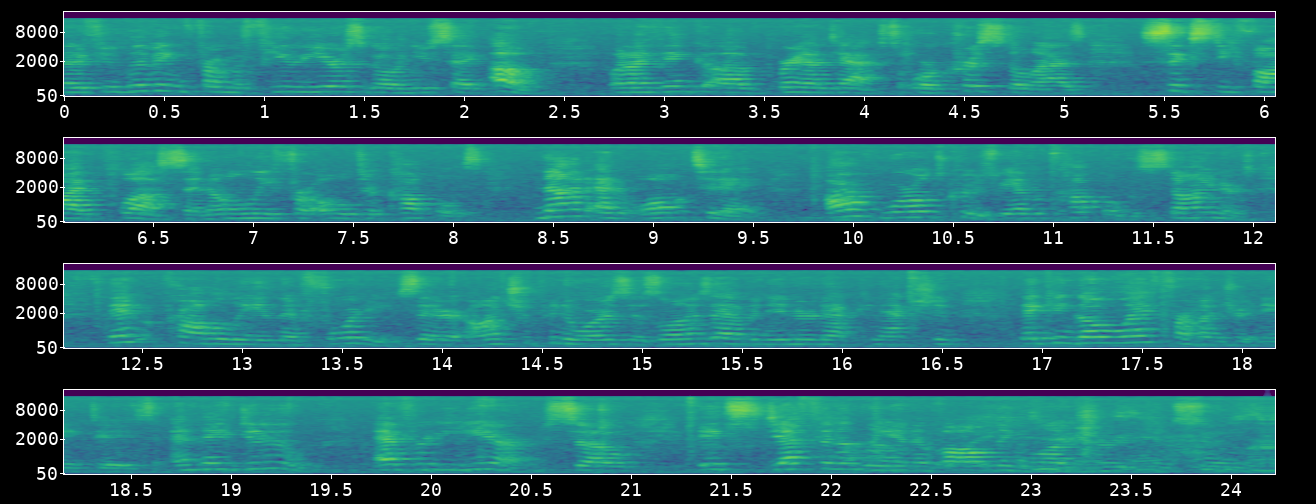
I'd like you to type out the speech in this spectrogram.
that if you're living from a few years ago and you say, oh, when I think of Brand X or Crystal as 65 plus and only for older couples, not at all today. Our world cruise, we have a couple, the Steiners, they were probably in their 40s. They're entrepreneurs. As long as they have an internet connection, they can go away for 108 days. And they do every year. So it's definitely an evolving luxury consumer.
